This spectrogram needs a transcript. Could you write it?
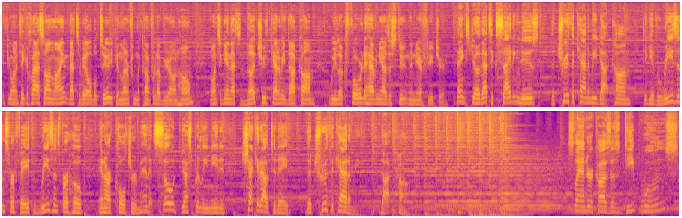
if you want to take a class online, that's available too. You can learn from the comfort of your own home. Once again, that's thetruthacademy.com. We look forward to having you as a student in the near future. Thanks, Joe. That's exciting news. Thetruthacademy.com to give reasons for faith, reasons for hope in our culture. Man, it's so desperately needed. Check it out today. Thetruthacademy.com. Slander causes deep wounds,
